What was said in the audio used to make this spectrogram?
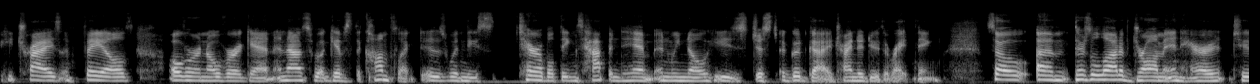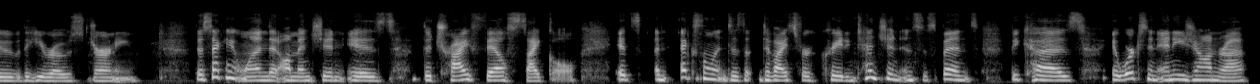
he tries and fails over and over again, and that's what gives the conflict is when these terrible things happen to him and we know he's just a good guy trying to do the right thing. So um, there's a lot of drama inherent to the hero's journey. The second one that i'll mention is the try fail cycle. It's an excellent des- device for creating tension and suspense because it works in any genre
